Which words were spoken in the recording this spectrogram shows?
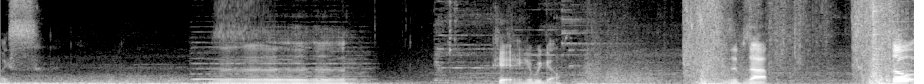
Nice. Okay, here we go. Zip zap. So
